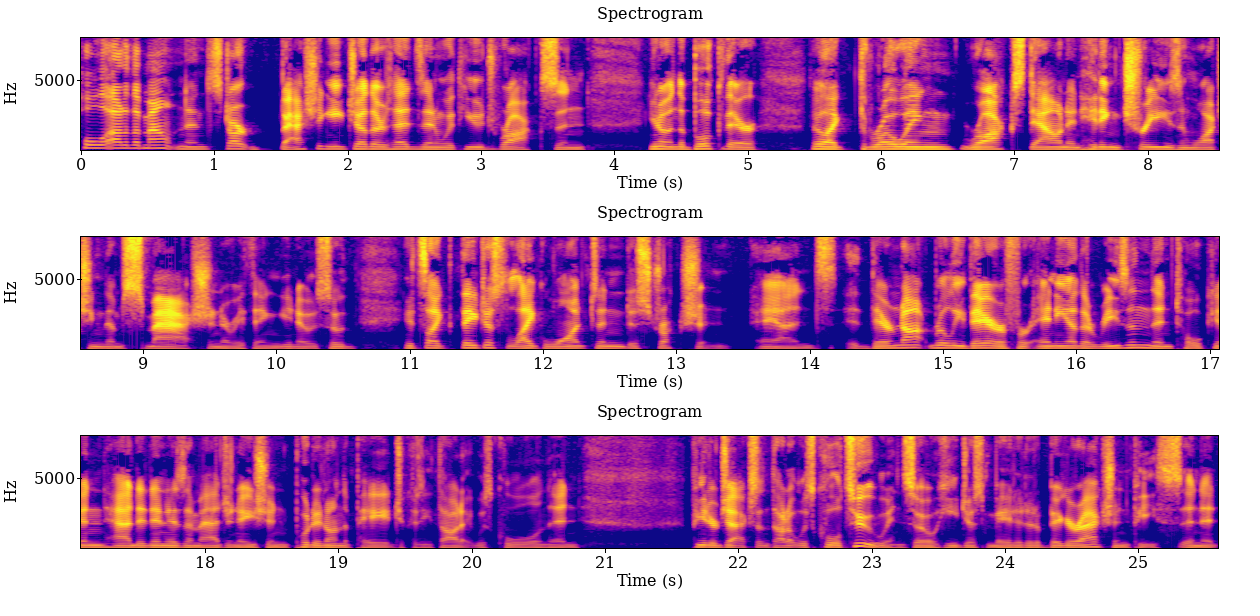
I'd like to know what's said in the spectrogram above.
pull out of the mountain and start bashing each other's heads in with huge rocks. And you know in the book they're they're like throwing rocks down and hitting trees and watching them smash and everything you know. So it's like they just like wanton destruction. And they're not really there for any other reason than Tolkien had it in his imagination put it on the page because he thought it was cool. And then Peter Jackson thought it was cool too, and so he just made it a bigger action piece, and it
